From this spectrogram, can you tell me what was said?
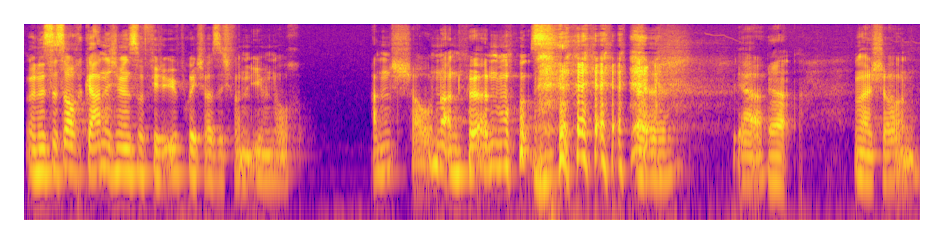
Und es ist auch gar nicht mehr so viel übrig, was ich von ihm noch anschauen, anhören muss. äh, ja. Ja. Mal schauen.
